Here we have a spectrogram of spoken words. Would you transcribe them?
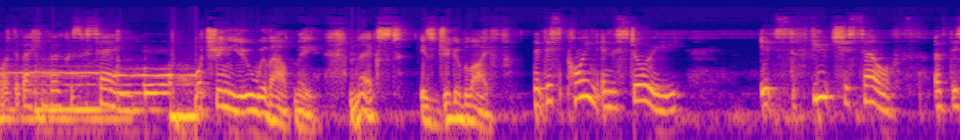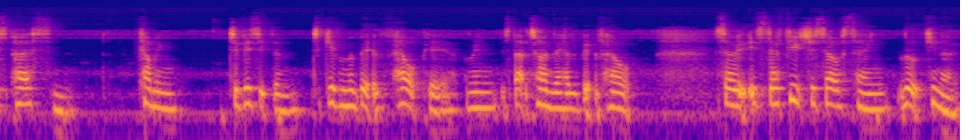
what the backing vocals were saying. Watching You Without Me. Next is Jig of Life. At this point in the story, it's the future self of this person coming to visit them, to give them a bit of help here. I mean, it's about time they had a bit of help. So it's their future self saying, look, you know,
